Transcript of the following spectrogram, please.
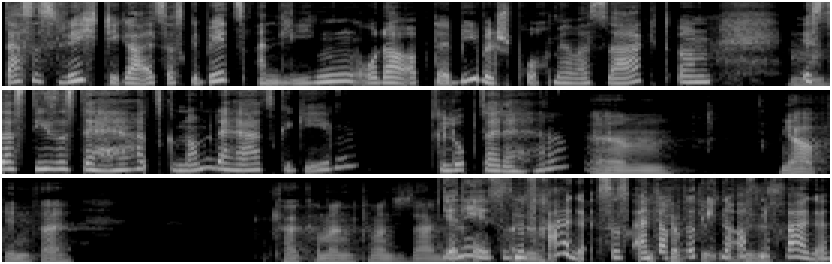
das ist wichtiger als das Gebetsanliegen oder ob der Bibelspruch mir was sagt. Ähm, Hm. Ist das dieses, der Herr hat's genommen, der Herr hat's gegeben? Gelobt sei der Herr? Ähm, ja, auf jeden Fall. Kann, kann, man, kann man so sagen. Ja, ja. nee, es ist Also, eine Frage. Es ist einfach glaub, wirklich eine offene ist- Frage.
